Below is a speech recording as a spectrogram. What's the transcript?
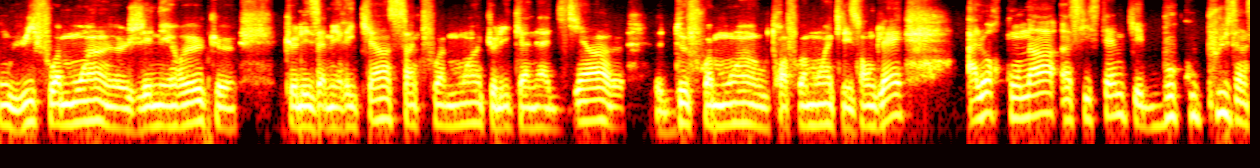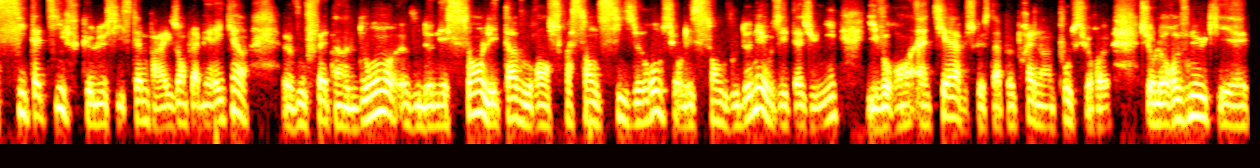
huit fois moins euh, généreux que, que les Américains, cinq fois moins que les Canadiens, euh, deux fois moins ou trois fois moins que les Anglais alors qu'on a un système qui est beaucoup plus incitatif que le système, par exemple, américain. Euh, vous faites un don, euh, vous donnez 100, l'État vous rend 66 euros sur les 100 que vous donnez. Aux États-Unis, il vous rend un tiers, puisque c'est à peu près l'impôt sur, euh, sur le revenu qui est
